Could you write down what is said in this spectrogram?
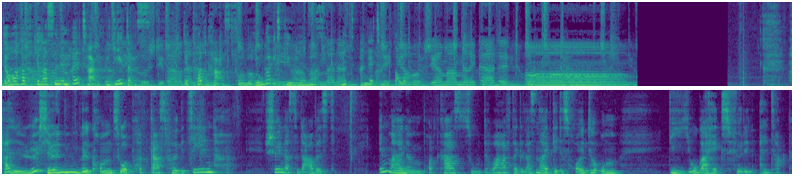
Dauerhaft gelassen im Alltag, wie geht das? Der Podcast von Yoga Experience mit Annette Bauer. Hallöchen, willkommen zur Podcast Folge 10. Schön, dass du da bist. In meinem Podcast zu dauerhafter Gelassenheit geht es heute um die Yoga-Hacks für den Alltag.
